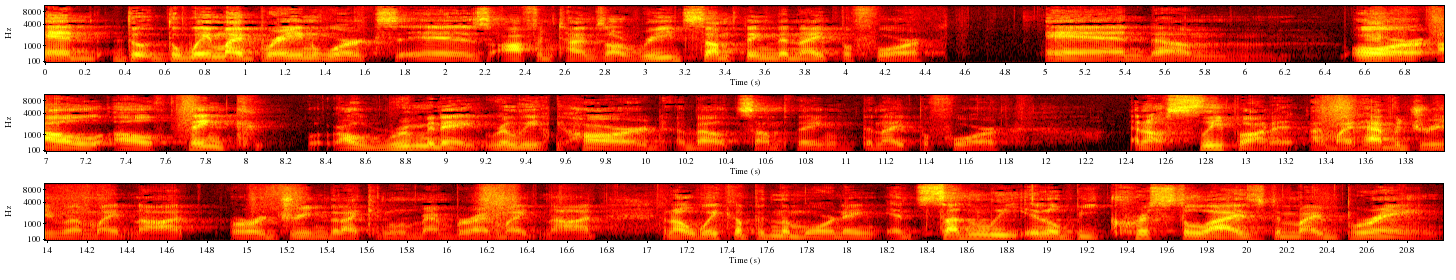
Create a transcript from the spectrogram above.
and the the way my brain works is oftentimes I'll read something the night before, and um, or I'll I'll think I'll ruminate really hard about something the night before, and I'll sleep on it. I might have a dream, I might not, or a dream that I can remember, I might not. And I'll wake up in the morning and suddenly it'll be crystallized in my brain.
